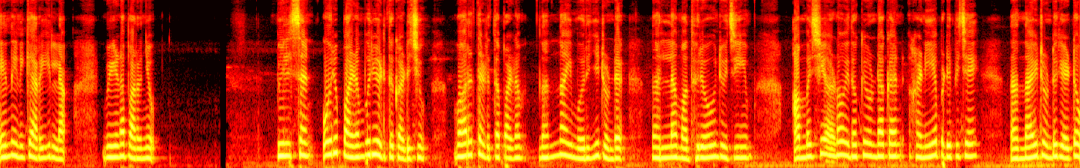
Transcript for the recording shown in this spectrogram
എന്ന് എനിക്കറിയില്ല വീണ പറഞ്ഞു. വിൽസൺ ഒരു പഴംപൊരി എടുത്ത് കടിച്ചു. വറുത്തെടുത്ത പഴം നന്നായി മൊരിഞ്ഞിട്ടുണ്ട്. നല്ല മധുരവും രുചിയും. അമ്മച്ചിയാണോ ഇതൊക്കെ ഉണ്ടാക്കാൻ ഹണിയെ പിടിപ്പിച്ചേ നന്നായിട്ടുണ്ട് കേട്ടോ.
